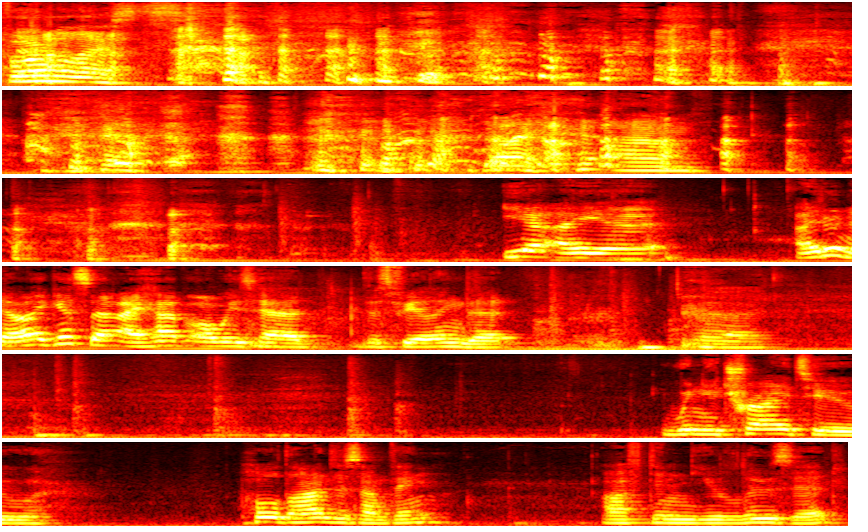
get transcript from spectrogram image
formalists. But, um, yeah, I, uh, I don't know. I guess I have always had this feeling that uh, when you try to hold on to something, often you lose it,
